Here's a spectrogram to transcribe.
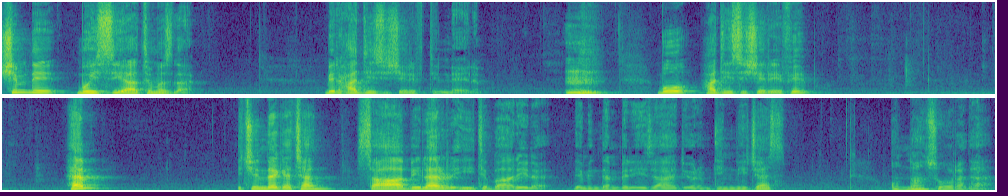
Şimdi bu hissiyatımızla bir hadisi şerif dinleyelim. bu hadisi şerifi hem içinde geçen sahabiler itibariyle deminden beri izah ediyorum dinleyeceğiz. Ondan sonra da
